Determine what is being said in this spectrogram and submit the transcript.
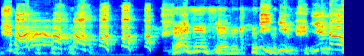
That's it, Cedric. you, you know,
